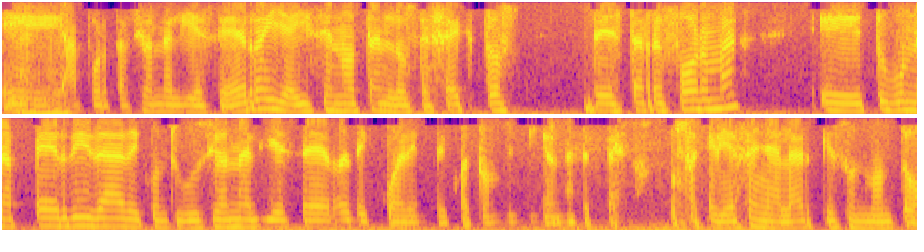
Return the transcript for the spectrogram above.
eh, aportación al ISR y ahí se notan los efectos de esta reforma. Eh, tuvo una pérdida de contribución al ISR de 44 mil millones de pesos. O sea, quería señalar que es un monto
